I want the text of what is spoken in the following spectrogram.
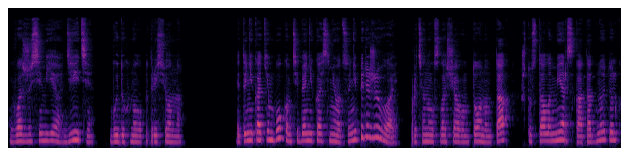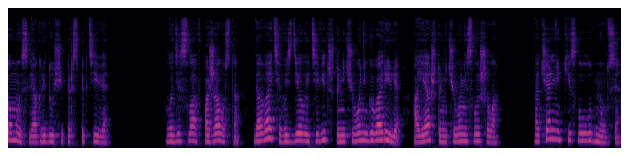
«У вас же семья, дети», — выдохнула потрясенно. «Это никаким боком тебя не коснется, не переживай», — протянул слащавым тоном так, что стало мерзко от одной только мысли о грядущей перспективе. «Владислав, пожалуйста, давайте вы сделаете вид, что ничего не говорили, а я, что ничего не слышала. Начальник кисло улыбнулся.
